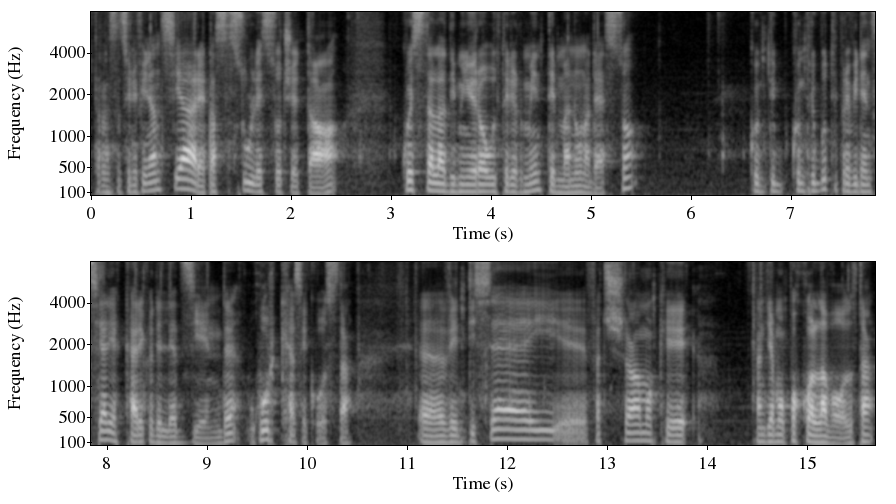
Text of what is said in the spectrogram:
Transazioni finanziarie, tassa sulle società, questa la diminuirò ulteriormente, ma non adesso. Contrib contributi previdenziali a carico delle aziende. Urca se costa. Eh, 26, eh, facciamo che andiamo poco alla volta.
